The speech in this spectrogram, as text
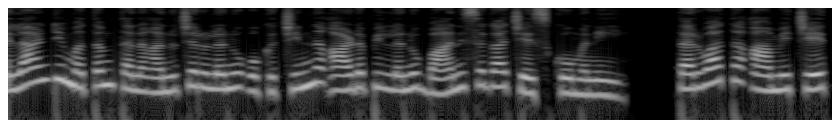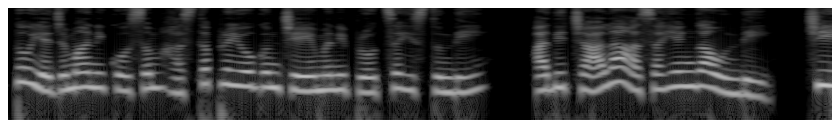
ఎలాంటి మతం తన అనుచరులను ఒక చిన్న ఆడపిల్లను బానిసగా చేసుకోమని? తర్వాత ఆమె చేత్తో యజమాని కోసం హస్తప్రయోగం చేయమని ప్రోత్సహిస్తుంది? అది చాలా అసహ్యంగా ఉంది. చీ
